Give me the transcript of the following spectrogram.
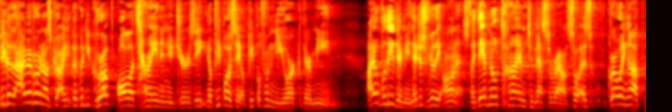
Because I remember when I was, like when you grew up all Italian in New Jersey, you know, people always say, oh, people from New York, they're mean. I don't believe they're mean. They're just really honest. Like they have no time to mess around. So as growing up,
